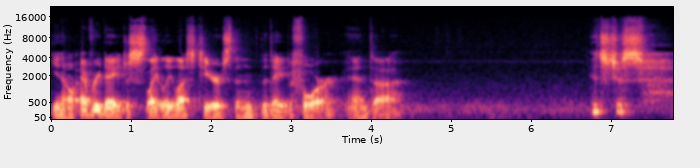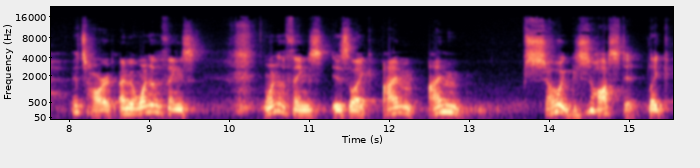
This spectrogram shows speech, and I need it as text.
you know, every day just slightly less tears than the day before, and uh, it's just it's hard. I mean, one of the things, one of the things is like I'm I'm so exhausted, like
